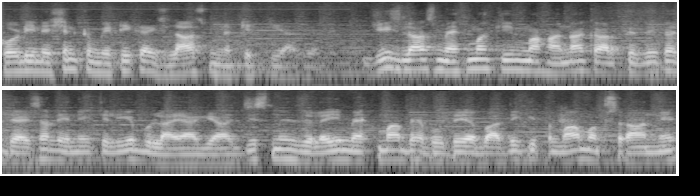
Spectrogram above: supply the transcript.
कोऑर्डिनेशन कमेटी का इजलास मुनद किया गया। जी इजलास महकमा की माहाना कारकर्दगी का जायज़ा लेने के लिए बुलाया गया, जिसमें ज़िले महकमा बहबूद आबादी की तमाम अफसरान ने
